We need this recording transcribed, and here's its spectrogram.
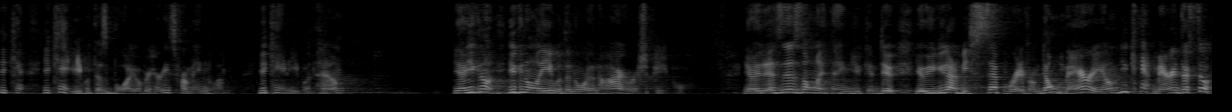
You can't, you can't eat with this boy over here. He's from England. You can't eat with him. You know, you can, only, you can only eat with the Northern Irish people. You know, this, is the only thing you can do. You, you got to be separated from them. Don't marry them. You can't marry them. They're still,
